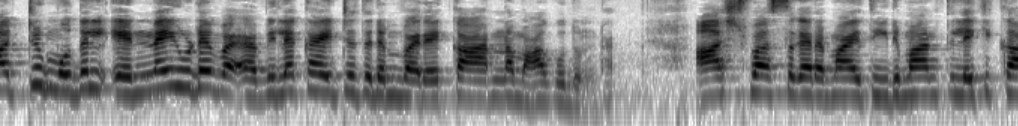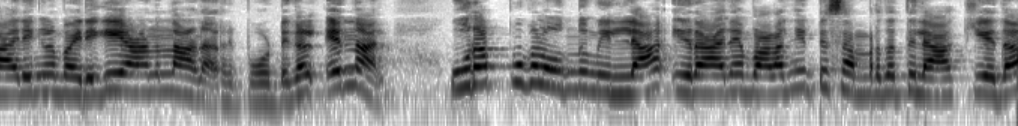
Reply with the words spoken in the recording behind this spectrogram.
മറ്റു മുതൽ എണ്ണയുടെ വിലക്കയറ്റത്തിനും വരെ കാരണമാകുന്നുണ്ട്. ആശ്വാസകരമായ തീരുമാനത്തിലേക്ക് കാര്യങ്ങൾ വരികയാണെന്നാണ് റിപ്പോർട്ടുകൾ. എന്നാൽ ഉറപ്പുകളൊന്നുമില്ല ഇറാനെ വളഞ്ഞിട്ട് സമ്മർദ്ദത്തിലാക്കിയത്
